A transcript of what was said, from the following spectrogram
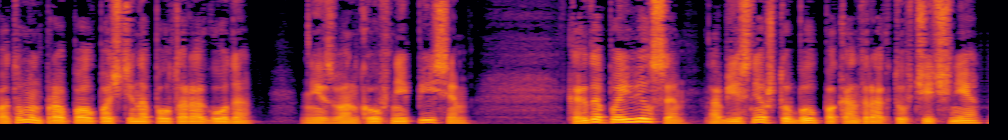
Потом он пропал почти на полтора года. Ни звонков, ни писем. Когда появился, объяснил, что был по контракту в Чечне,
